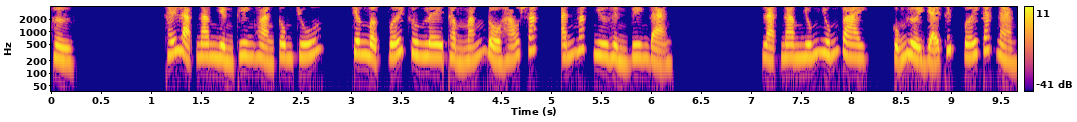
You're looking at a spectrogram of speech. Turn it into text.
Hừ. Thấy Lạc Nam nhìn thiên hoàng công chúa, chân mật với Khương Lê thầm mắng đồ háo sắc, ánh mắt như hình viên đạn. Lạc Nam nhún nhún vai, cũng lười giải thích với các nàng.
